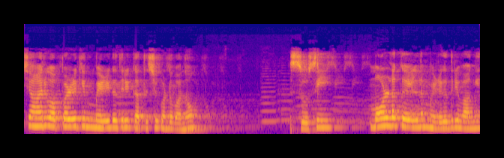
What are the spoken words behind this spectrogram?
ചാരു അപ്പോഴേക്കും മെഴുകുതിരി കത്തിച്ചുകൊണ്ട് വന്നു സുസി മോളുടെ കയ്യിൽ നിന്ന് മെഴുകുതിരി വാങ്ങി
